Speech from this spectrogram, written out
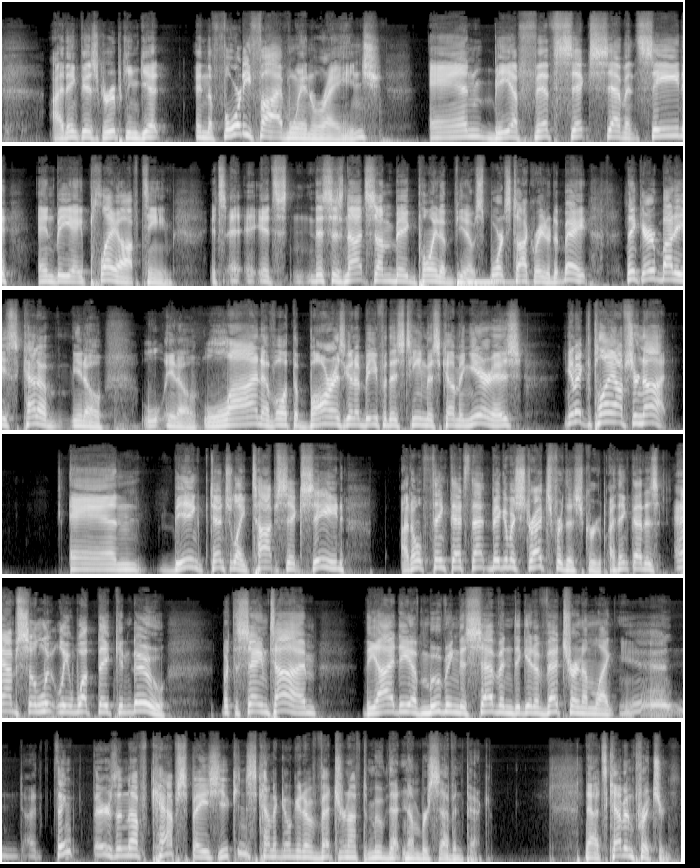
I think this group can get in the 45 win range and be a fifth, sixth, seventh seed and be a playoff team. It's it's this is not some big point of you know sports talk radio debate. I think everybody's kind of you know you know line of what the bar is going to be for this team this coming year is you make the playoffs or not, and being potentially top six seed. I don't think that's that big of a stretch for this group. I think that is absolutely what they can do. But at the same time, the idea of moving to seven to get a veteran, I'm like, yeah, I think there's enough cap space. You can just kind of go get a veteran enough to move that number seven pick. Now it's Kevin Pritchard,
